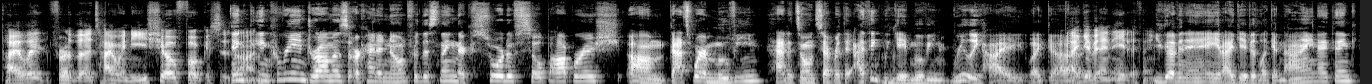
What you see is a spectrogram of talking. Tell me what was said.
pilot for the Taiwanese show focuses And, on. and Korean dramas are kind of known for this thing. They're sort of soap opera-ish. Um, that's where Moving had its own separate thing. I think we gave Moving really high. Like uh, I give it an 8, I think. you gave it an eight. I gave it like a nine. I think.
